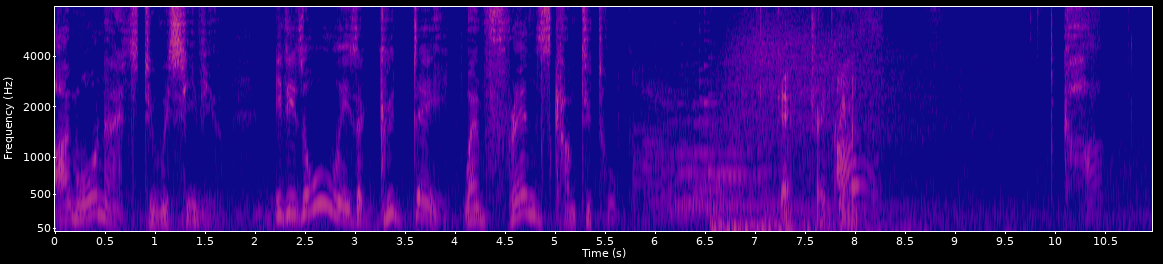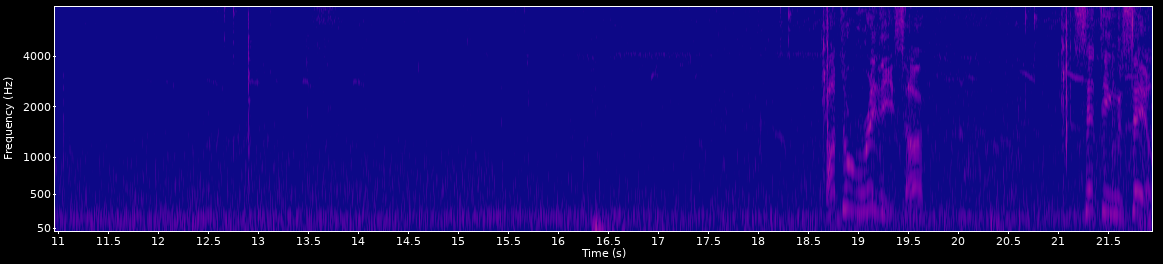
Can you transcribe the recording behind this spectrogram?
I'm honored to receive you. It is always a good day when friends come to talk. Okay, trade agreement. Battle ready, sir. Setting sail,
